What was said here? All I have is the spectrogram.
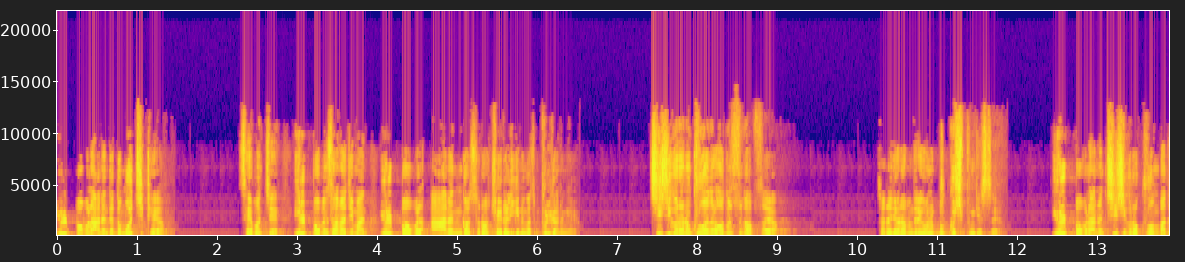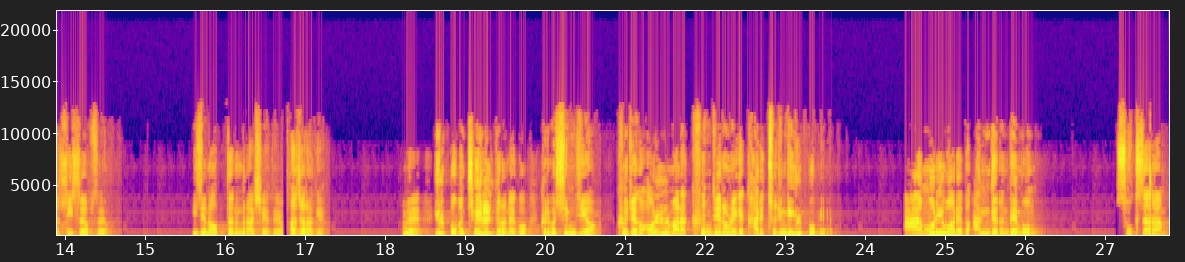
율법을 아는데도 못 지켜요. 세 번째, 율법은 선하지만 율법을 아는 것으로 죄를 이기는 것은 불가능해요. 지식으로는 구원을 얻을 수가 없어요. 저는 여러분들에게 오늘 묻고 싶은 게 있어요. 율법을 아는 지식으로 구원받을 수 있어요, 없어요? 이제는 없다는 걸 아셔야 돼요. 처절하게. 왜? 율법은 죄를 드러내고 그리고 심지어 그 죄가 얼마나 큰 죄를 우리에게 가르쳐 준 게 율법이에요. 아무리 원해도 안 되는 내 몸. 속사람,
